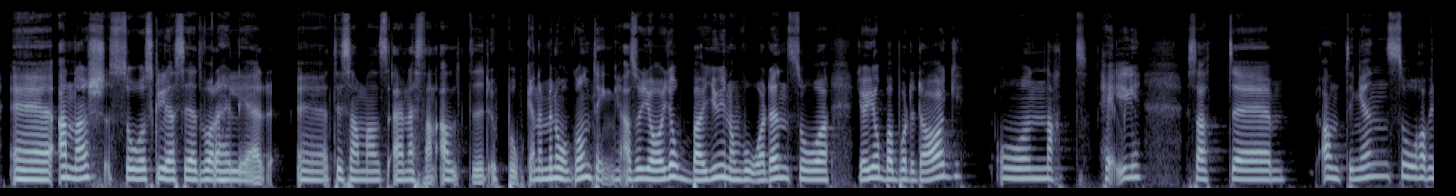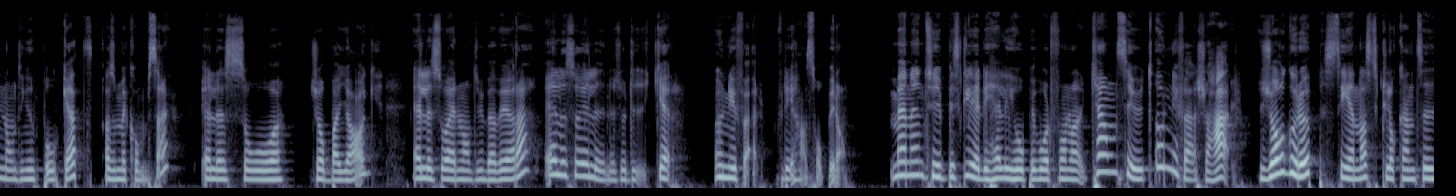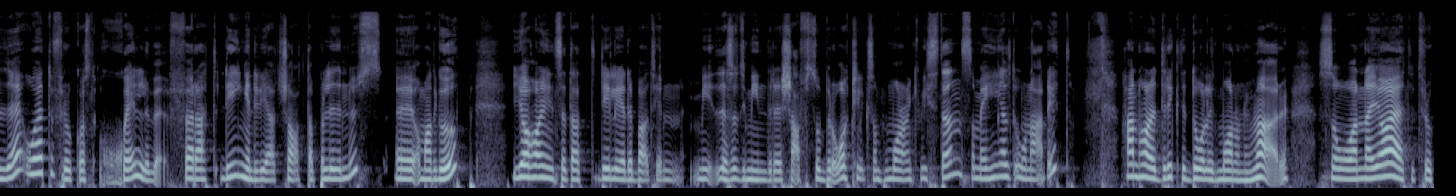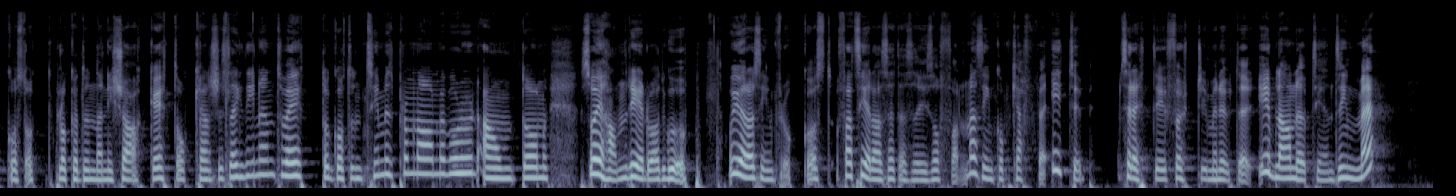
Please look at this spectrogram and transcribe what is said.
eh, annars så skulle jag säga att våra helger eh, tillsammans är nästan alltid uppbokade med någonting. Alltså jag jobbar ju inom vården så jag jobbar både dag och natt, helg. Så att eh, antingen så har vi någonting uppbokat, alltså med kompisar, eller så jobbar jag, eller så är det någonting vi behöver göra, eller så är Linus och dyker. Ungefär, för det är hans hobby då. Men en typisk ledig helg ihop i vårt förhållande kan se ut ungefär så här. Jag går upp senast klockan 10 och äter frukost själv för att det är ingen idé att tjata på Linus eh, om att gå upp. Jag har insett att det leder bara till, en, alltså till mindre tjafs och bråk liksom på morgonkvisten som är helt onödigt. Han har ett riktigt dåligt morgonhumör. Så när jag har ätit frukost och plockat undan i köket och kanske slängt in en tvätt och gått en timmes promenad med vår hund Anton så är han redo att gå upp och göra sin frukost för att sedan sätta sig i soffan med sin kopp kaffe i typ 30-40 minuter, ibland upp till en timme.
